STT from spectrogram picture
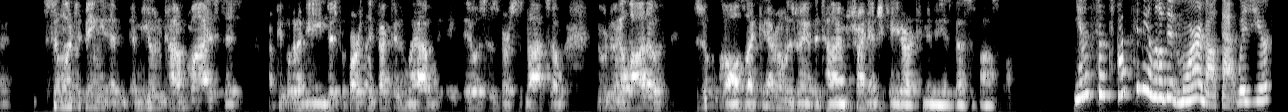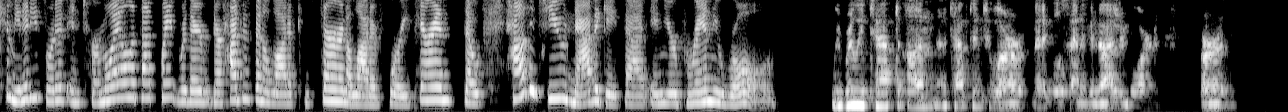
similar to being immune compromised? Is are people going to be disproportionately affected who have ichthyosis versus not? So we were doing a lot of Zoom calls, like everyone was doing at the time, to try and educate our community as best as possible. Yeah, so talk to me a little bit more about that. Was your community sort of in turmoil at that point where there there had to have been a lot of concern, a lot of worried parents? So how did you navigate that in your brand new role? We really tapped on tapped into our medical scientific advisory board for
